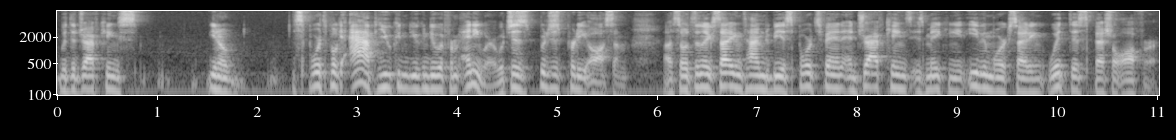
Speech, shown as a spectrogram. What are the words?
with the DraftKings, you know, sportsbook app, you can you can do it from anywhere, which is which is pretty awesome. Uh, so it's an exciting time to be a sports fan, and DraftKings is making it even more exciting with this special offer.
